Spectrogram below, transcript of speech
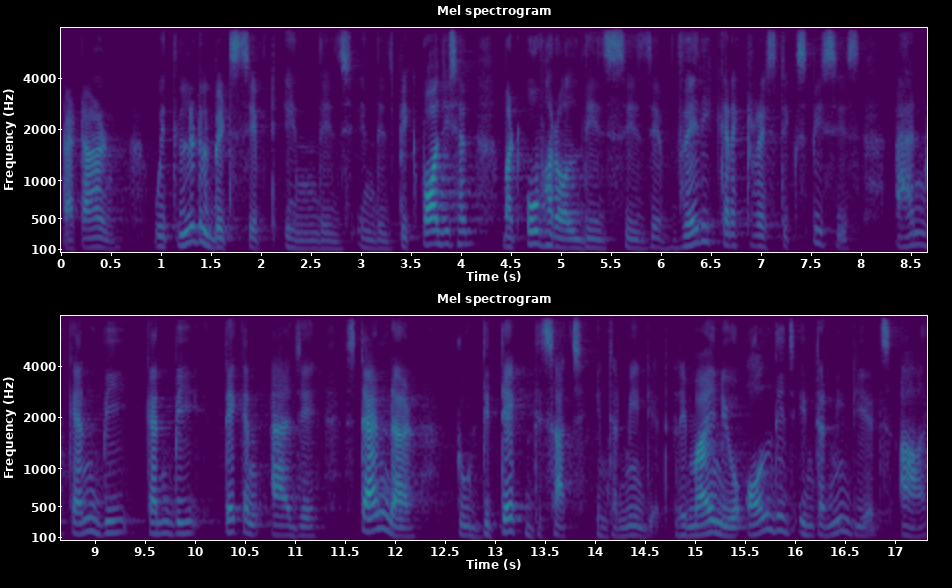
pattern with little bit shift in this in this peak position, but overall this is a very characteristic species and can be can be taken as a standard to detect the such intermediate. Remind you all these intermediates are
